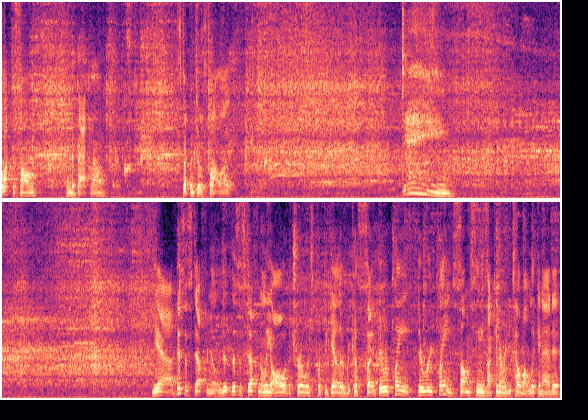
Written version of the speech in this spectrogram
I like the song in the background. Step into the spotlight. Dang. Yeah, this is definitely this is definitely all the trailers put together because it's like they were playing they were replaying some scenes I can already tell by looking at it.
